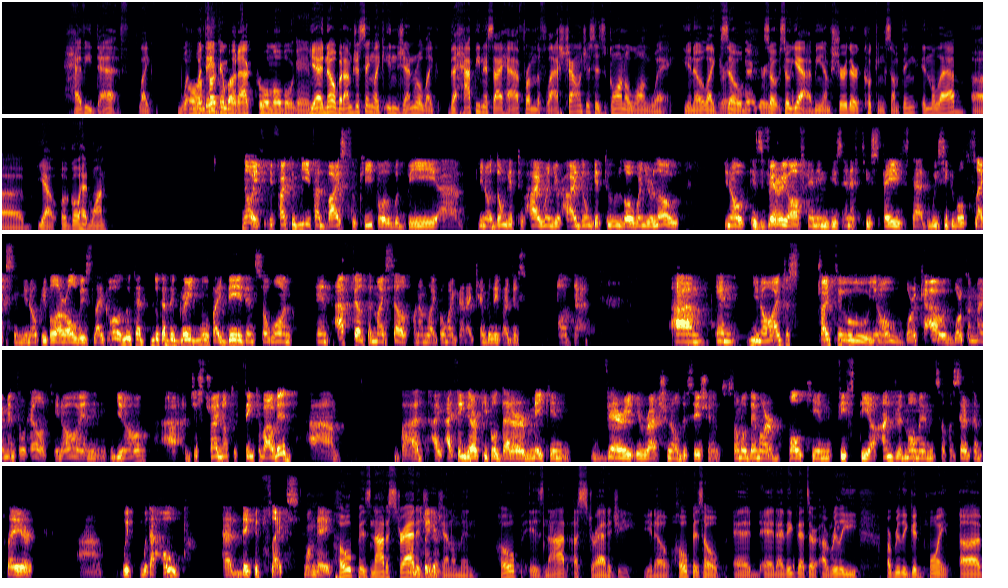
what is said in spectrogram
heavy dev. Like what, oh, what I'm talking about actual mobile game. Yeah, no, but I'm just saying, like in general, like the happiness I have from the flash challenges has gone a long way. You know, like right. so, so, so yeah. I mean, I'm sure they're cooking something in the lab. Uh, yeah. Oh, go ahead, Juan. No, if if I could give advice to people, would be. Uh, you know don't get too high when you're high don't get too low when you're low. You know it's very often in this nft space that we see people flexing you know people are always like oh look at look at the great move i did and so on. And i felt it myself when i'm like oh my god i can't believe i just bought that. Um, and you know i just try to you know work out work on my mental health you know and you know uh, just try not to think about it. Um, but I, I think there are people that are making very irrational decisions. Some of them are bulking 50, 100 moments of a certain player uh, with, with a hope that they could flex one day. Hope is not a strategy, gentlemen. Hope is not a strategy. You know, hope is hope. And, and I think that's a, a really a really good point. Uh,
